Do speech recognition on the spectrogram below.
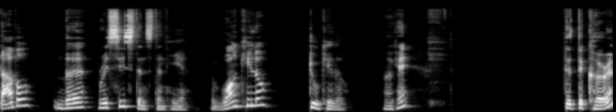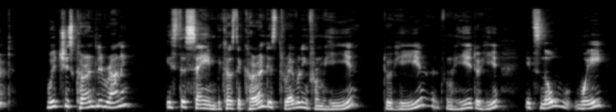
double the resistance than here. 1 kilo, 2 kilo. Okay? That the current which is currently running is the same because the current is traveling from here to here, from here to here. It's no way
